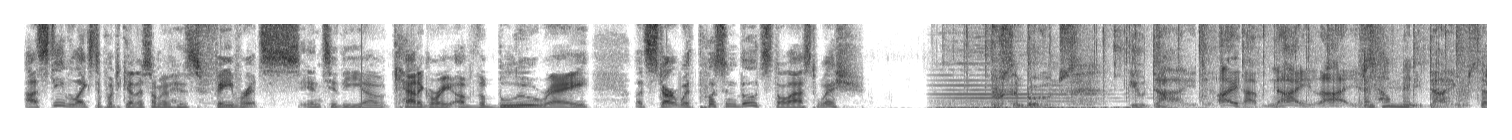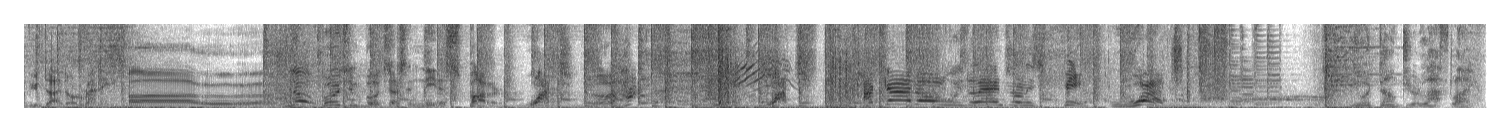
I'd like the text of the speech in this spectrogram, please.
Uh, Steve likes to put together some of his favorites into the uh, category of the Blu-ray. Let's start with Puss in Boots: The Last Wish. Puss in Boots, you died. I have nine lives. And how many times have you died already? Uh, no. Puss in Boots doesn't need a spotter. Watch. Uh-ha. Watch. A cat always lands on his feet. Watch. You are down to your last life.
